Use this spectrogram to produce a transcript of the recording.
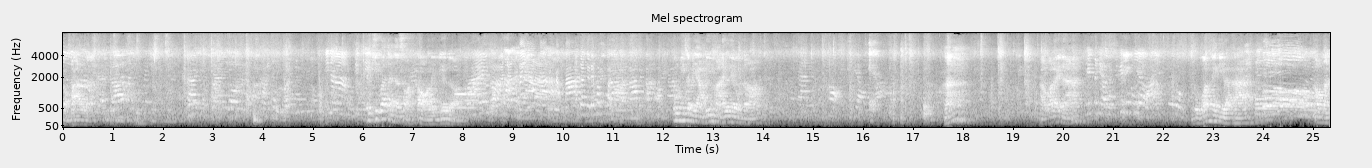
กลับบ้านเลยพี่นา ไม่คิดว่าอาจารย์จะสอนต่ออะไรอย่างเงี้ยเหรอไม่ก่อนอาจารย์ไม่เอากลับบ้านอาจารย์จะได้พักผ่อนพรุ่งนี้จะพยายามรีบมาให้เร็วเนาะฮะถามว่าอะไรนะพี่เดียวพี่เดียวหนูว่าไงดีล่ะคะเอามา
